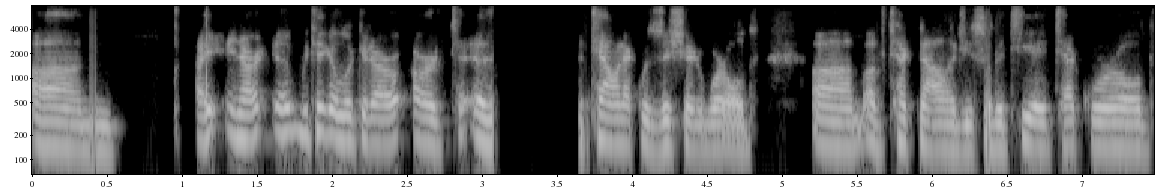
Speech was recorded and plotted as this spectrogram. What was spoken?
Um, I in our we take a look at our our t- the talent acquisition world um, of technology, so the TA tech world.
